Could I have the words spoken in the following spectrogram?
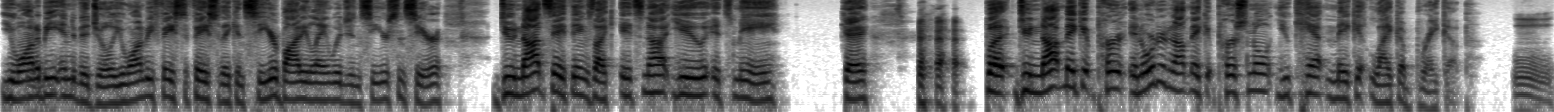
You want to be individual. You want to be face to face so they can see your body language and see you're sincere. Do not say things like, it's not you, it's me. Okay. But do not make it per, in order to not make it personal, you can't make it like a breakup. Mm.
